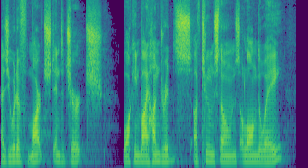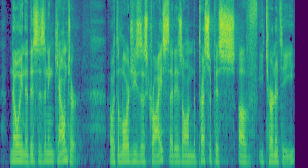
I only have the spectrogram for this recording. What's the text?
As you would have marched into church, walking by hundreds of tombstones along the way, knowing that this is an encounter with the Lord Jesus Christ that is on the precipice of eternity.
